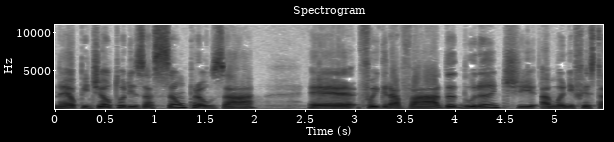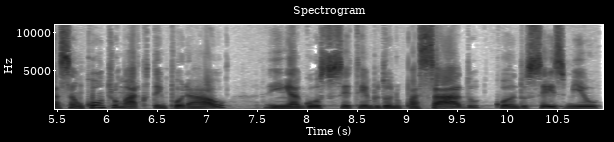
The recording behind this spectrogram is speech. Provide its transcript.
né? Eu pedi autorização para usar. É, foi gravada durante a manifestação contra o marco temporal, em agosto, setembro do ano passado, quando 6 mil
